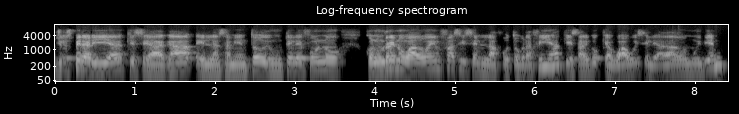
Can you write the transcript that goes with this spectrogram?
yo esperaría que se haga el lanzamiento de un teléfono con un renovado énfasis en la fotografía, que es algo que a Huawei se le ha dado muy bien,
